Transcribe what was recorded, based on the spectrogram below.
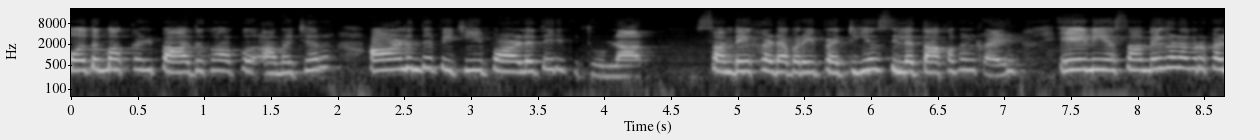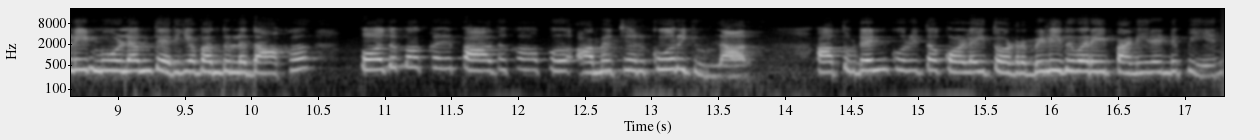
பொதுமக்கள் பாதுகாப்பு அமைச்சர் ஆனந்த விஜயபால தெரிவித்துள்ளார். சந்தேக நபரை பற்றிய சில தகவல்கள் ஏனைய சந்தேக நபர்களின் மூலம் தெரிய வந்துள்ளதாக பொதுமக்கள் பாதுகாப்பு அமைச்சர் கூறியுள்ளார். அத்துடன் குறித்த கொலை தொடர்பில் இதுவரை பனிரெண்டு பேர்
